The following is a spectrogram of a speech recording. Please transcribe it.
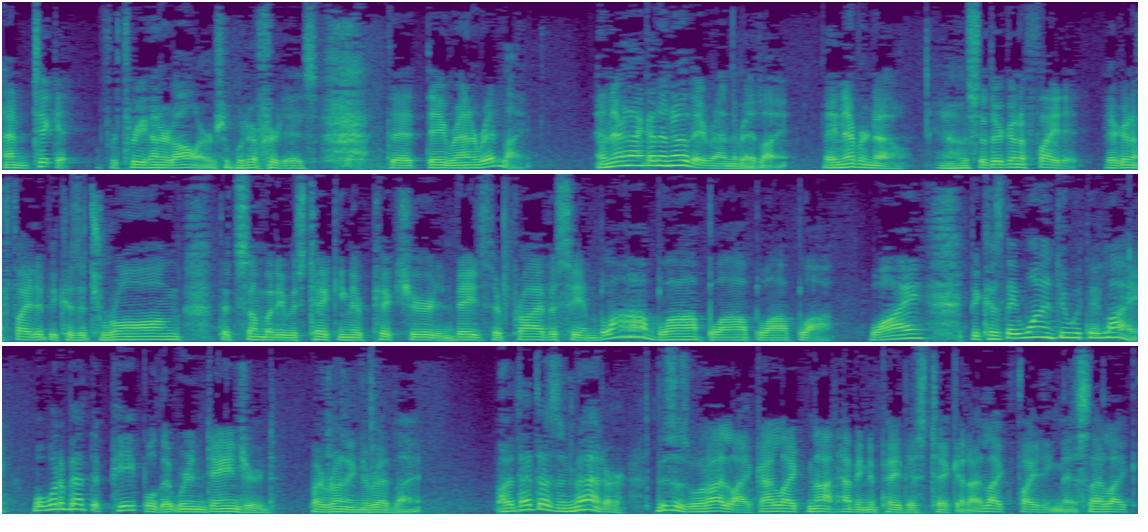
and ticket for $300 or whatever it is that they ran a red light. And they're not going to know they ran the red light. They never know. You know, so they're going to fight it. They're going to fight it because it's wrong that somebody was taking their picture, it invades their privacy, and blah, blah, blah, blah, blah. Why? Because they want to do what they like. Well, what about the people that were endangered by running the red light? Well, that doesn't matter. This is what I like. I like not having to pay this ticket. I like fighting this. I like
